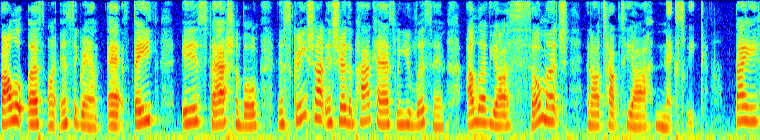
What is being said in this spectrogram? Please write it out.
Follow us on instagram at faith is fashionable and screenshot and share the podcast when you listen. I love y'all so much and i'll talk to y'all next week. Bye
